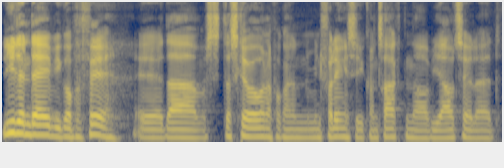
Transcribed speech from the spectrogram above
lige den dag, vi går på ferie, øh, der, der skriver jeg under på min forlængelse i kontrakten, og vi aftaler, at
